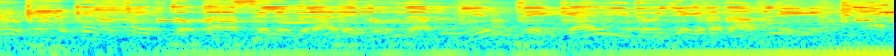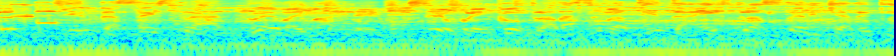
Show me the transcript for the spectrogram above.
Lugar perfecto para celebrar en un ambiente cálido y agradable. Tiendas Extra, nueva imagen. Siempre encontrarás una tienda extra cerca de ti.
